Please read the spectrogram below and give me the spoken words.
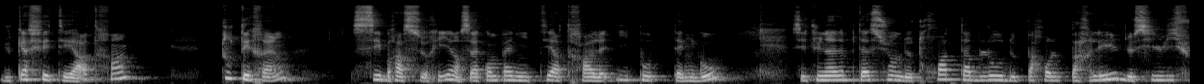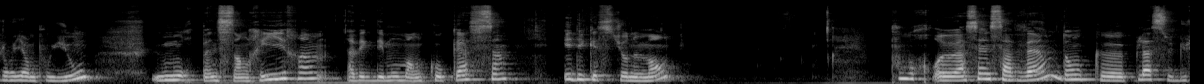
du Café Théâtre, tout terrain, c'est brasserie. Alors, c'est la compagnie théâtrale Hippotengo. C'est une adaptation de trois tableaux de paroles parlées de Sylvie Florian Pouillou. Humour pince sans rire, avec des moments cocasses et des questionnements pour euh, à Saint-Savin, donc euh, place du,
